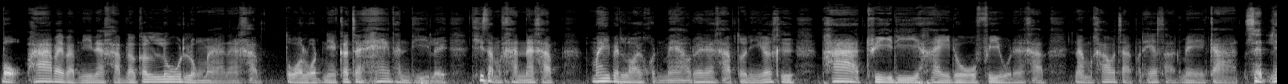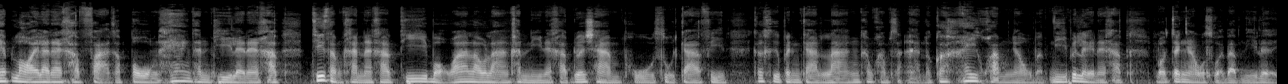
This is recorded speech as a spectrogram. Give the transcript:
โปะผ้าไปแบบนี้นะครับ แล้วก็ลูดลงมานะครับ ตัวรถเนี่ยก็จะแห้งทันทีเลยที่สำคัญนะครับ ไม่เป็นรอยขนแมวด้วยนะครับ ตัวนี้ก็คือผ้า 3D Hydrofill นะครับนำเข้าจากประเทศสหรัฐอเมริกา เสร็จเรียบร้อยแล้วนะครับ ฝากระโปรงแห้งทันทีเลยนะครับ ที่สำคัญนะครับที่บอกว่าเราล้างคันนี้นะครับ ด้วยแชมพูสูตรกาฟีน ก็คือเป็นการล้างทำความสะอาด แล้วก็ให้ความเงาแบบนี้ไปเลยนะครับรถจะเงาสวยแบบนี้เลย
